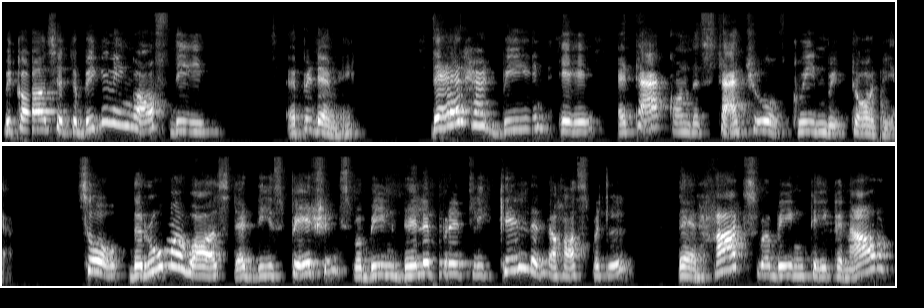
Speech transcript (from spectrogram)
Because at the beginning of the epidemic, there had been a attack on the statue of Queen Victoria. So the rumor was that these patients were being deliberately killed in the hospital, their hearts were being taken out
